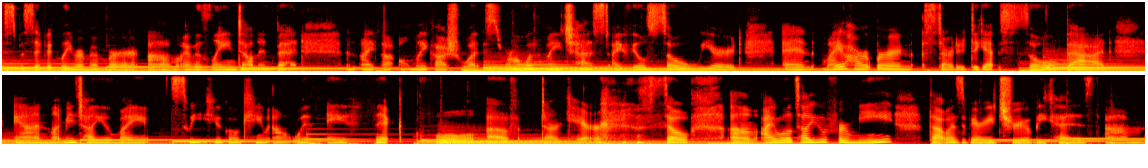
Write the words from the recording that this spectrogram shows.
specifically remember um, I was laying down in bed and I thought, oh my gosh, what is wrong with my chest? I feel so weird. And my heartburn started to get so bad. And let me tell you, my sweet Hugo came out with a thick, full of dark hair. so um, I will tell you, for me, that was very true because um,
